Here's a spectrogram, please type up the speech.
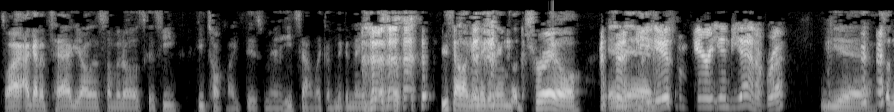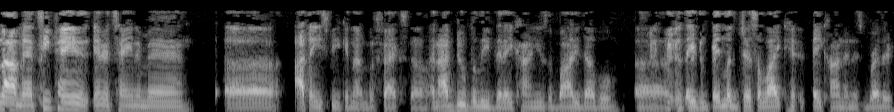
So I, I gotta tag y'all in some of those because he he talk like this, man. He sound like a nigga named he sound like a nigga named Latrell And then, he is from Gary, Indiana, bruh. yeah. So nah, man, T Pain is entertaining, man. Uh, I think he's speaking nothing but facts though, and I do believe that Akon used a body double, uh, cause they they look just alike, Akon and his brother.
